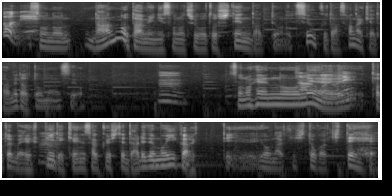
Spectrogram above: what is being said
そうね。その何のためにその仕事してんだっていうのを強く出さなきゃダメだと思うんですよ。うんその辺のねね。例えば FP で検索して誰でもいいからっていうような人が来て、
